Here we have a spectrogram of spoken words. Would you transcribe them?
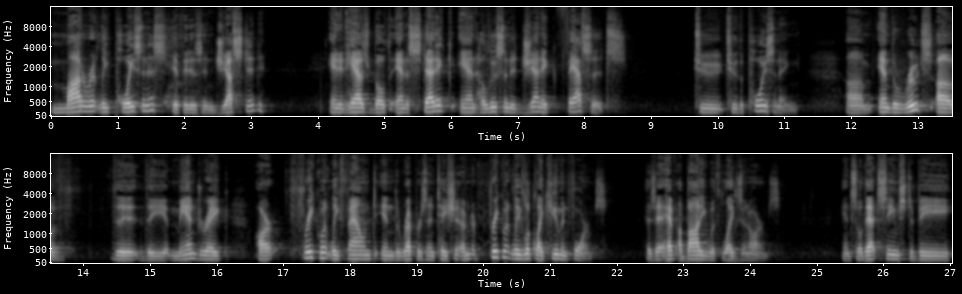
moderately poisonous if it is ingested, and it has both anesthetic and hallucinogenic facets to, to the poisoning. Um, and the roots of the, the mandrake are frequently found in the representation, uh, frequently look like human forms, as they have a body with legs and arms. And so that seems to be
